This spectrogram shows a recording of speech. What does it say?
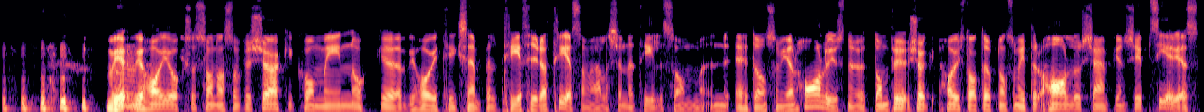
vi, vi, har ju också sådana som försöker komma in och uh, vi har ju till exempel 343 som vi alla känner till som uh, de som gör Halo just nu. De försöker, har ju startat upp något som heter Halo Championship Series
